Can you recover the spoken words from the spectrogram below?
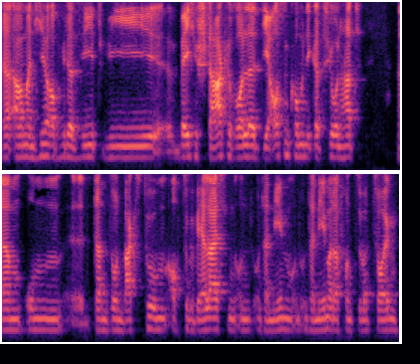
Äh, aber man hier auch wieder sieht, wie, welche starke Rolle die Außenkommunikation hat, ähm, um äh, dann so ein Wachstum auch zu gewährleisten und Unternehmen und Unternehmer davon zu überzeugen,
